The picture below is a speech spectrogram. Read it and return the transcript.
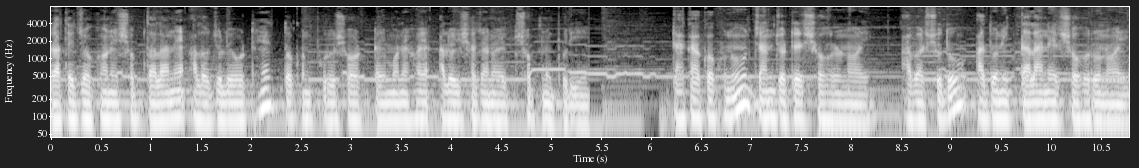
রাতে যখন এসব দালানে আলো জ্বলে ওঠে, তখন পুরো শহরটাই মনে হয় আলোয় সাজানো এক স্বপ্নপুরী। ঢাকা কখনো যানজটের শহর নয়, আবার শুধু আধুনিক দালানের শহরও নয়।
